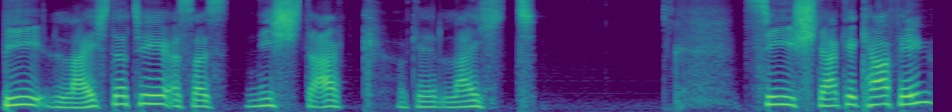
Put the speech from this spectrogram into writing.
B, leichter Tee, es heißt nicht stark. Okay, leicht. C, starke Kaffee.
